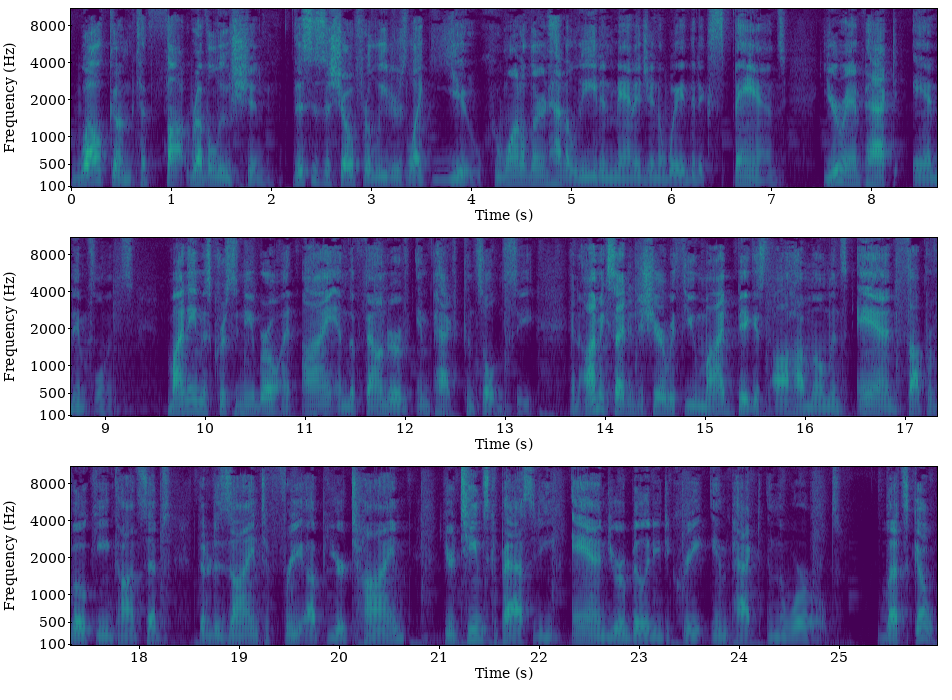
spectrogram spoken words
Welcome to Thought Revolution. This is a show for leaders like you who want to learn how to lead and manage in a way that expands your impact and influence. My name is Chris Nebro, and I am the founder of Impact Consultancy. And I'm excited to share with you my biggest aha moments and thought provoking concepts that are designed to free up your time, your team's capacity, and your ability to create impact in the world. Let's go.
